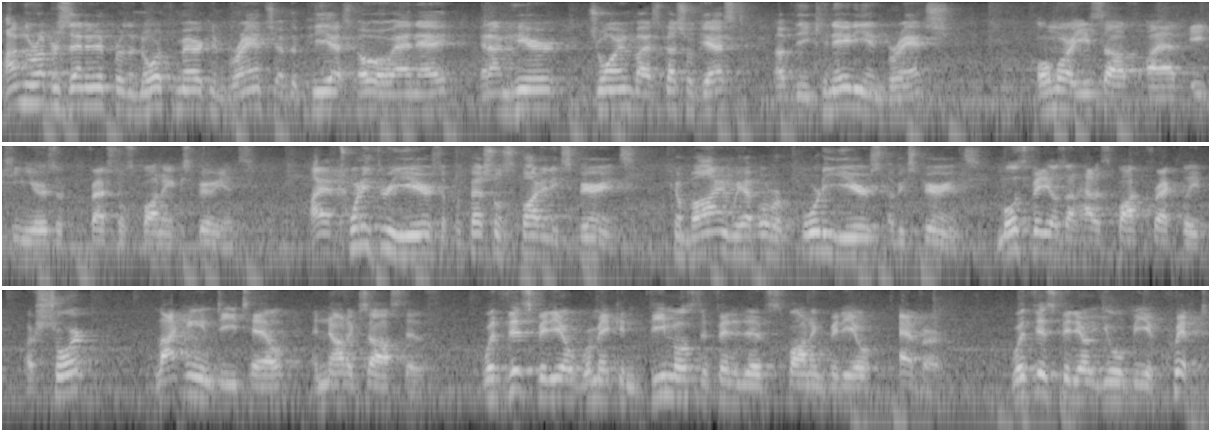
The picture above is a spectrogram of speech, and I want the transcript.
I'm the representative for the North American branch of the PSOONA, and I'm here joined by a special guest of the Canadian branch. Omar Isuf, I have 18 years of professional spotting experience. I have 23 years of professional spotting experience. Combined, we have over 40 years of experience. Most videos on how to spot correctly are short, lacking in detail, and not exhaustive. With this video, we're making the most definitive spotting video ever. With this video, you will be equipped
